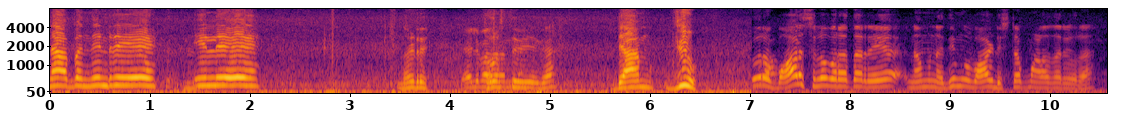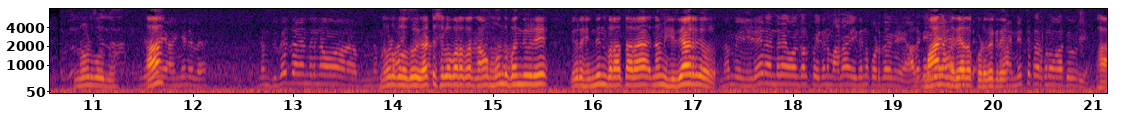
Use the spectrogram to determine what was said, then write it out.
ನಾ ಬಂದಿನ್ರಿ ಇಲ್ಲಿ. ನೋಡ್ರಿ ತೋರಿಸ್ತೀವಿ ಈಗ. ಡ್ಯಾಮ್ ವ್ಯೂ ಇವ್ರ ಭಾಳ ಸ್ಲೋ ಬರತ್ತಾರ್ರಿ. ನಮ್ಮ ನದಿಮ್ಗೆ ಭಾಳ ಡಿಸ್ಟರ್ಬ್ ಮಾಡತ್ತಾರ ಇವ್ರ. ನೋಡ್ಬೋದು. ನೋಡ್ಬೋದು ಎಷ್ಟು ಚಲೋ ಬರತಾರ ನಾವು ಮುಂದೆ ಬಂದಿವ್ರಿ. ಇವ್ರು ಹಿಂದಿನ ಬರತಾರ. ನಮ್ಮ ಹಿರಿಯರು ಇವ್ರು. ನಮ್ಮ ಹಿರಿಯರ್ ಅಂದ್ರೆ ಒಂದ್ ಸ್ವಲ್ಪ ಇದನ್ನ ಮನ ಇದನ್ನ ಕೊಡ್ಬೇಕ್ರಿ. ಅದಕ್ಕೆ ಮಾನ ಮರ್ಯಾದೆ ಕೊಡ್ಬೇಕ್ರಿ. ನಿತ್ಯ ಕರ್ಕೊಂಡು ಹೋಗ್ತೀವ್ರಿ ಹಾ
